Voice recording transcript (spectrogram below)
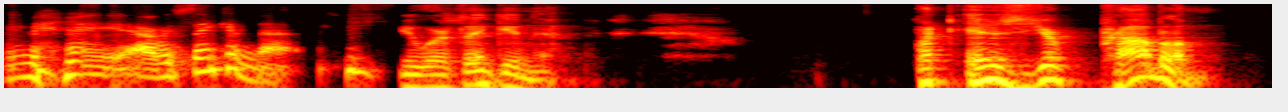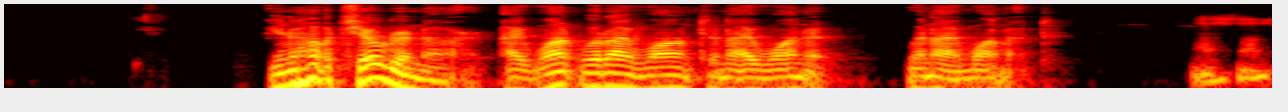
I was thinking that. You were thinking that. What is your problem? You know how children are. I want what I want and I want it when I want it. Mhm.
